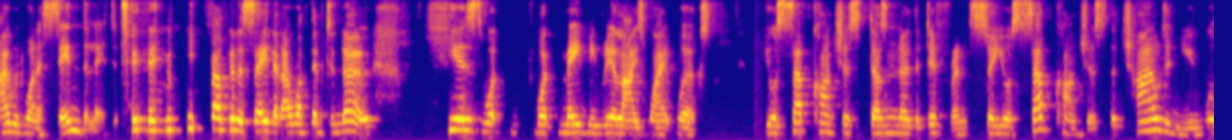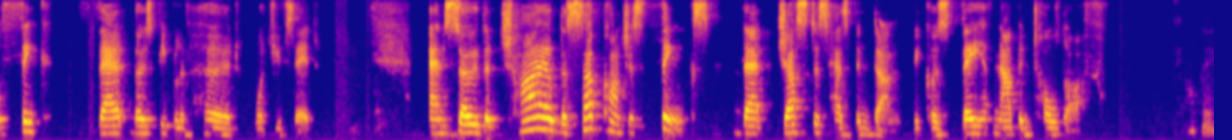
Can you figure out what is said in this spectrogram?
I would want to send the letter to them if I'm going to say that I want them to know. Here's what, what made me realize why it works. Your subconscious doesn't know the difference. So your subconscious, the child in you, will think that those people have heard what you've said. And so the child, the subconscious thinks that justice has been done because they have now been told off. Okay.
